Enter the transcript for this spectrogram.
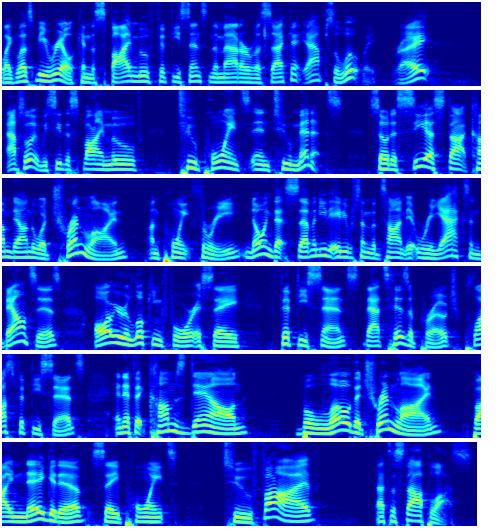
Like, let's be real. Can the SPY move 50 cents in the matter of a second? Absolutely. Right? Absolutely. We see the SPY move two points in two minutes. So to see a stock come down to a trend line on point three, knowing that 70 to 80% of the time it reacts and bounces, all you're looking for is, say, 50 cents. That's his approach, plus 50 cents. And if it comes down below the trend line by negative, say, 0.25, that's a stop loss.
